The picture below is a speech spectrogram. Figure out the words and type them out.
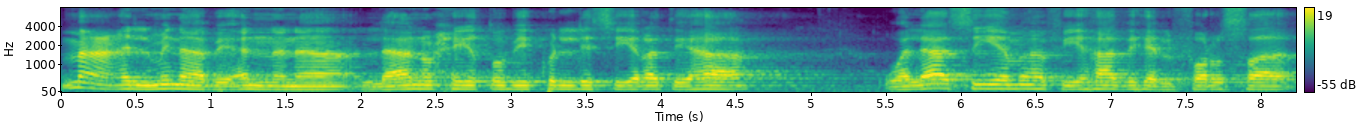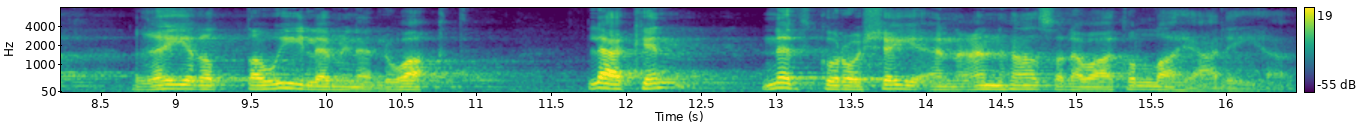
مع علمنا بأننا لا نحيط بكل سيرتها ولا سيما في هذه الفرصة غير الطويله من الوقت. لكن نذكر شيئا عنها صلوات الله عليها.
